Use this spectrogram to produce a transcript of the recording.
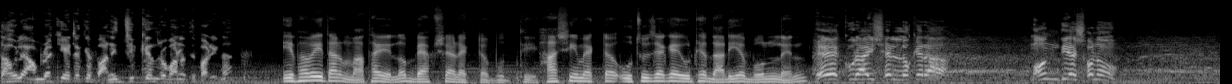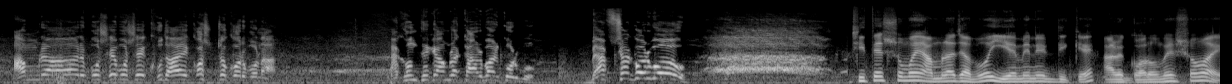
তাহলে আমরা কি এটাকে বাণিজ্যিক কেন্দ্র বানাতে পারি না? এভাবেই তার মাথায় এলো ব্যবসার একটা বুদ্ধি। হাসিম একটা উঁচু জায়গায় উঠে দাঁড়িয়ে বললেন হে কুরাইশের লোকেরা মন দিয়ে শোনো আমরা আর বসে বসে ক্ষুধায় কষ্ট করব না। এখন থেকে আমরা কারবার করব ব্যবসা করব। শীতের সময় আমরা যাব ইয়েমেনের দিকে আর গরমের সময়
